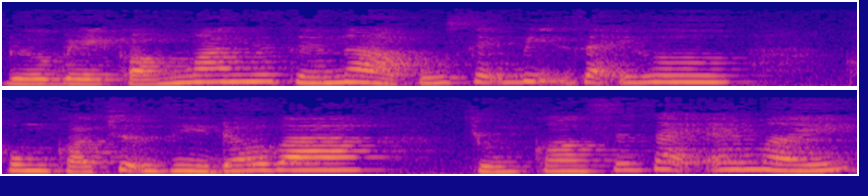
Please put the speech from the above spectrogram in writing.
Đứa bé có ngoan như thế nào cũng sẽ bị dạy hư Không có chuyện gì đâu ba Chúng con sẽ dạy em ấy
